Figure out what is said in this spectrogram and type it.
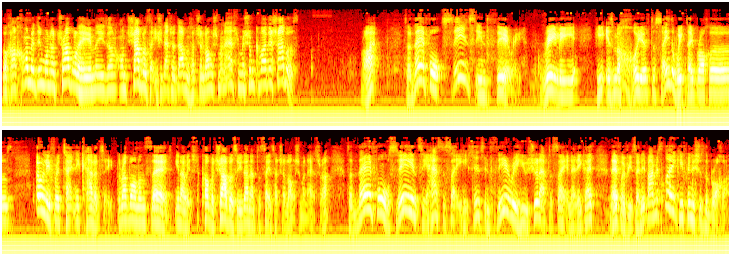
The Chachamim didn't want to trouble him. He's on, on Shabbos that you should have to daven such a long Shemana Esrei Mishum Kavod Shabbos. Right. So therefore, since in theory, really he is mechuyev to say the weekday brachas only for a technicality. The Rabbanon said, you know, it's covered Shabbos, so you don't have to say such a long Shemana Esra. So therefore, since he has to say, he, since in theory he should have to say it in any case, therefore if he said it by mistake, he finishes the bracha.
